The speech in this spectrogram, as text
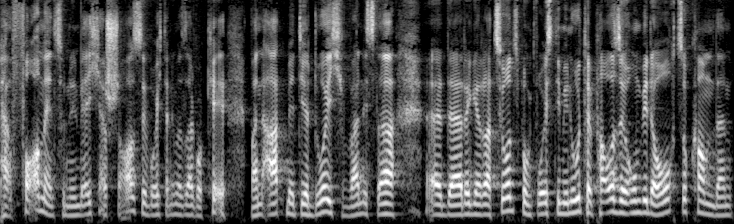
Performance und in welcher Chance, wo ich dann immer sage, okay, wann atmet ihr durch, wann ist da äh, der Regenerationspunkt, wo ist die Minute Pause, um wieder hochzukommen, dann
